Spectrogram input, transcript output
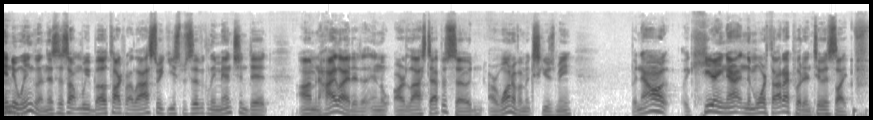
in New England. This is something we both talked about last week. You specifically mentioned it um, and highlighted in our last episode, or one of them, excuse me. But now, like hearing that, and the more thought I put into it, it's like pff,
